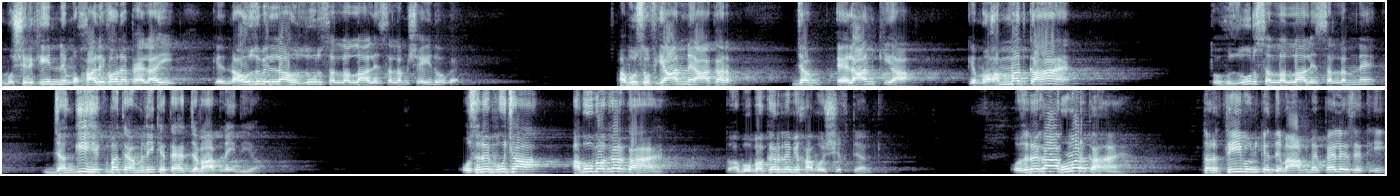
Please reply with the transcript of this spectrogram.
مشرقین نے مخالفوں نے پھیلائی کہ نوز باللہ حضور صلی اللہ علیہ وسلم شہید ہو گئے۔ ابو سفیان نے آ کر جب اعلان کیا کہ محمد کہاں ہے، تو حضور صلی اللہ علیہ وسلم نے جنگی حکمت عملی کے تحت جواب نہیں دیا۔ اس نے پوچھا، ابو بکر کہاں ہے؟ تو ابو بکر نے بھی خاموشی اختیار کی۔ اس نے کہا، عمر کہاں ہے؟ ترتیب ان کے دماغ میں پہلے سے تھی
